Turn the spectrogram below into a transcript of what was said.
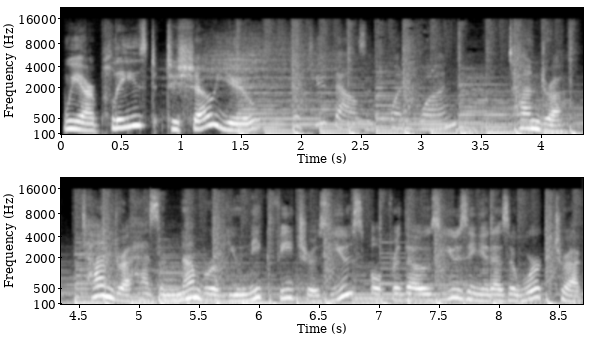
We are pleased to show you the 2021 Tundra. Tundra has a number of unique features useful for those using it as a work truck,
